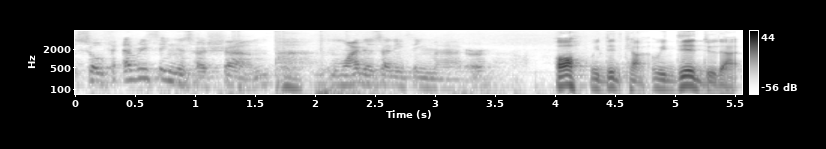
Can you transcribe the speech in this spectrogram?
so if everything is Hashem, then why does anything matter? Oh, we did we did do that.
